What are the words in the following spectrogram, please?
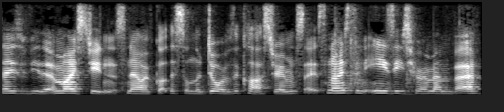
Those of you that are my students know I've got this on the door of the classroom, so it's nice and easy to remember.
